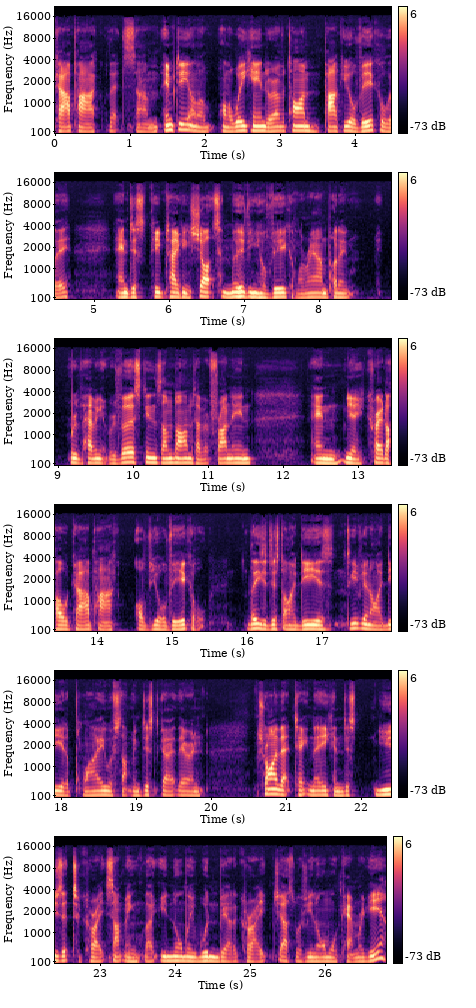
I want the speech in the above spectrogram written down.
car park that's um, empty on a, on a weekend or other time, park your vehicle there, and just keep taking shots and moving your vehicle around, putting having it reversed in sometimes, have it front in, and yeah, create a whole car park of your vehicle. These are just ideas to give you an idea to play with something. Just go out there and try that technique and just use it to create something like you normally wouldn't be able to create just with your normal camera gear.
